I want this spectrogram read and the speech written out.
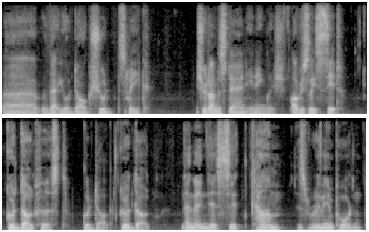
uh, that your dog should speak, should understand in English? Obviously, sit, Good dog first. good dog. Good dog. And then, yes, sit. Come is really important.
